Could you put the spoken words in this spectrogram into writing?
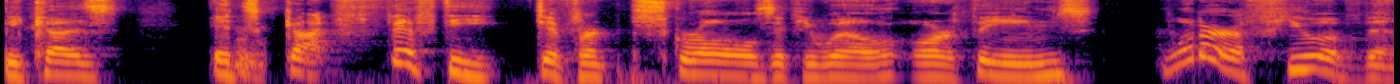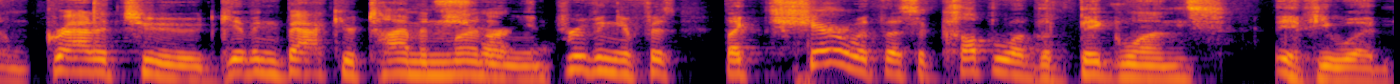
because it's got 50 different scrolls, if you will, or themes. What are a few of them? Gratitude, giving back your time and money, sure. improving your phys. Like, share with us a couple of the big ones, if you would.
